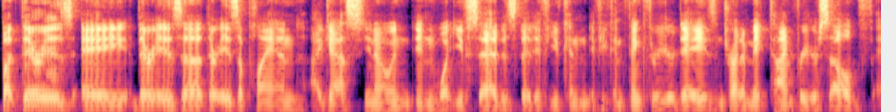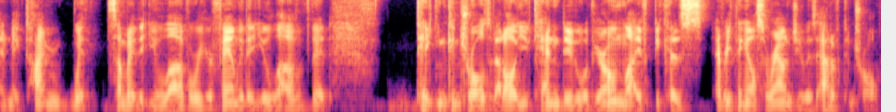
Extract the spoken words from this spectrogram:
But there is a there is a there is a plan. I guess you know in in what you've said is that if you can if you can think through your days and try to make time for yourself and make time with somebody that you love or your family that you love that taking controls about all you can do of your own life because everything else around you is out of control.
